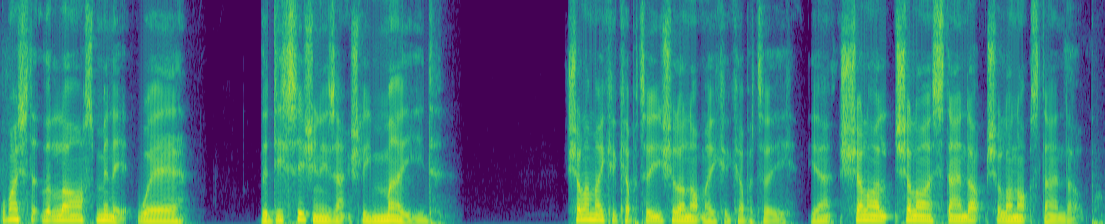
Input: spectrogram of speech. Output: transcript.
almost at the last minute, where the decision is actually made. Shall I make a cup of tea? Shall I not make a cup of tea? Yeah. Shall I shall I stand up? Shall I not stand up?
